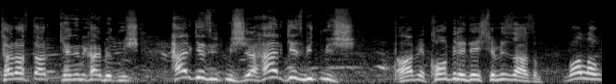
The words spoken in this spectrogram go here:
Taraftar kendini kaybetmiş. Herkes bitmiş ya. Herkes bitmiş. Abi komple değişmemiz lazım. Vallahi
